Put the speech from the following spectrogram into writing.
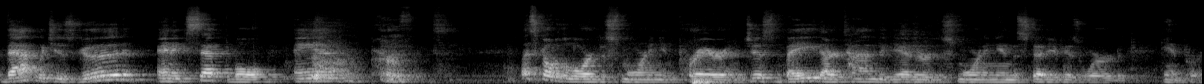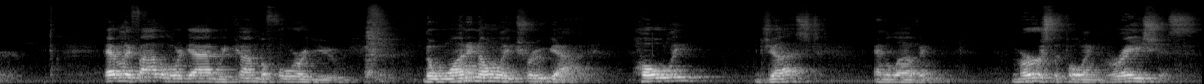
that which is good and acceptable and perfect. Let's go to the Lord this morning in prayer and just bathe our time together this morning in the study of His Word in prayer. Heavenly Father, Lord God, we come before you, the one and only true God, holy, just, and loving, merciful and gracious.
